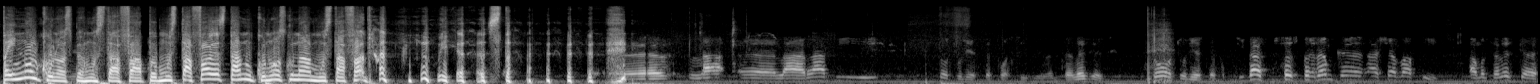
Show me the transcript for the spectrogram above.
Păi nu-l cunosc pe Mustafa, pe Mustafa ăsta nu cunosc un alt Mustafa, dar nu e ăsta. La, la arabii totul este posibil, înțelegeți? Totul este posibil, dar să sperăm că așa va fi. Am înțeles că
